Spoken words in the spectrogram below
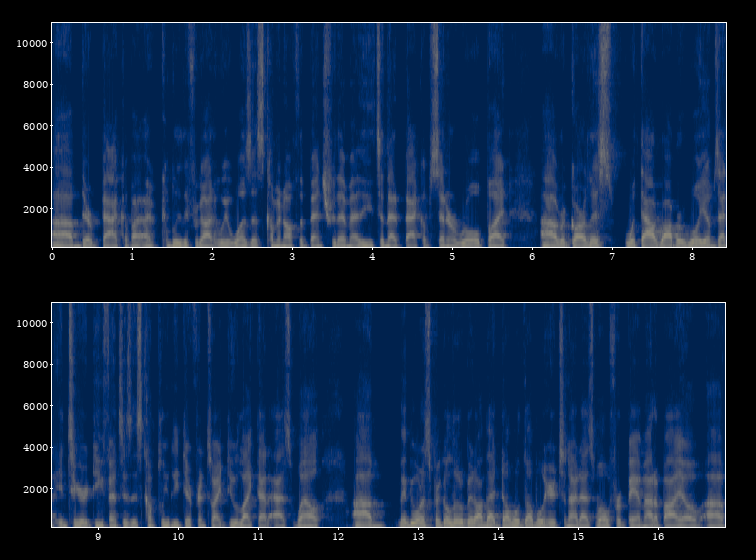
um, their backup. I, I, completely forgot who it was that's coming off the bench for them. It's in that backup center role, but uh, regardless, without Robert Williams, that interior defense is, is completely different. So I do like that as well. Um, maybe want to sprinkle a little bit on that double double here tonight as well for Bam Adebayo. Uh,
